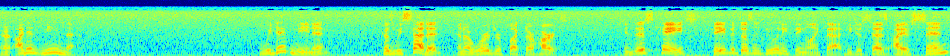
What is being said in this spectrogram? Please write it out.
And I didn't mean that. We did mean it because we said it, and our words reflect our hearts. In this case, David doesn't do anything like that. He just says, I have sinned.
